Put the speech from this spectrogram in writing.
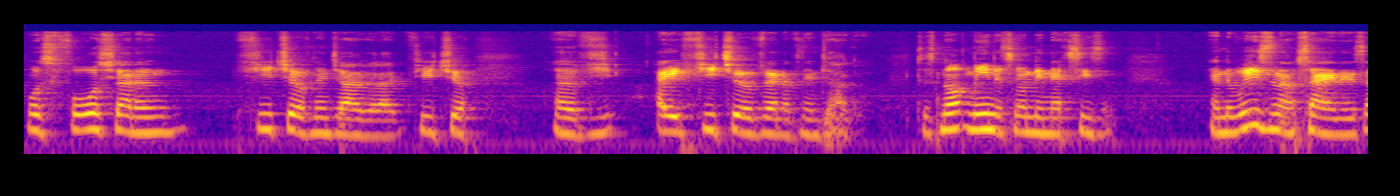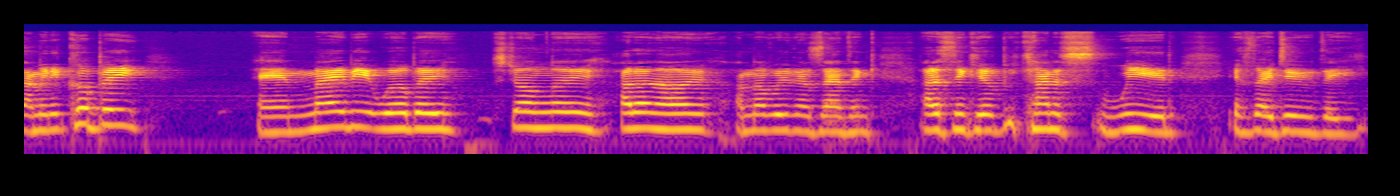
was foreshadowing future of Ninjago, like future of a future event of Ninjago. Does not mean it's going to be next season. And the reason I'm saying this, I mean, it could be, and maybe it will be strongly. I don't know. I'm not really going to say anything. I just think it would be kind of weird if they do the,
